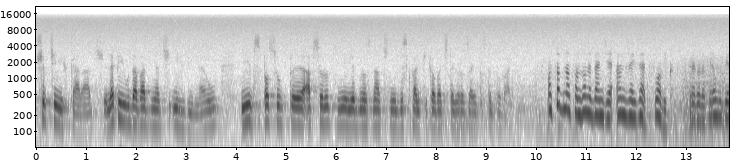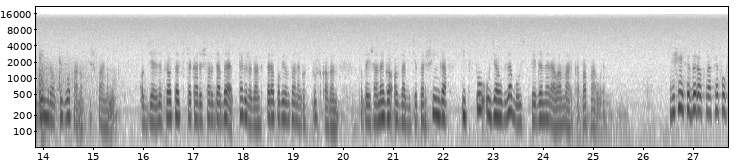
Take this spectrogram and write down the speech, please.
szybciej ich karać, lepiej udowadniać ich winę i w sposób y, absolutnie jednoznaczny dyskwalifikować tego rodzaju postępowania. Osobno sądzony będzie Andrzej Z. Słowik, którego dopiero w ubiegłym roku złapano w Hiszpanii. Oddzielny proces czeka Ryszarda B., także gangstera powiązanego z Pruszkowem, podejrzanego o zabicie Pershinga i współudział w zabójstwie generała Marka Papały. Dzisiejszy wyrok na szefów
